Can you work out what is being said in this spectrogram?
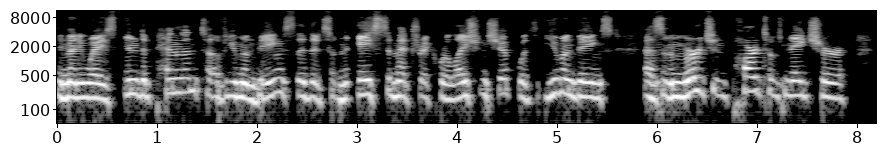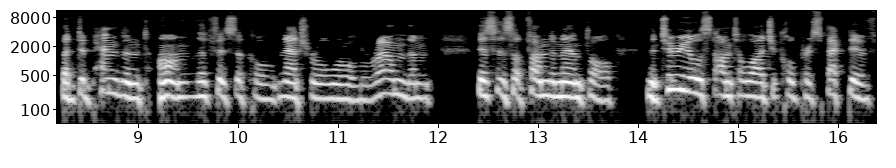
in many ways independent of human beings, that it's an asymmetric relationship with human beings as an emergent part of nature, but dependent on the physical natural world around them. This is a fundamental materialist ontological perspective,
